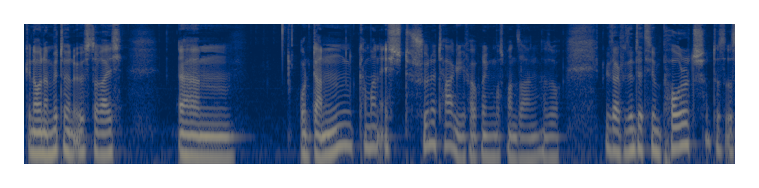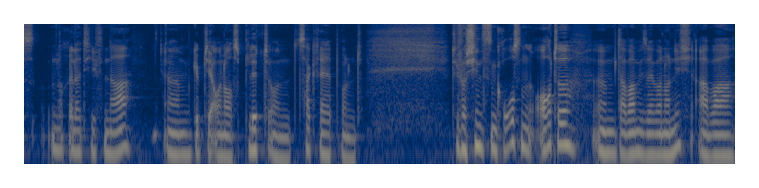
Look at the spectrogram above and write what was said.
Genau in der Mitte in Österreich. Ähm, Und dann kann man echt schöne Tage hier verbringen, muss man sagen. Also, wie gesagt, wir sind jetzt hier in Polish, das ist noch relativ nah. Ähm, gibt ja auch noch Split und Zagreb und die verschiedensten großen Orte. Ähm, da waren wir selber noch nicht, aber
